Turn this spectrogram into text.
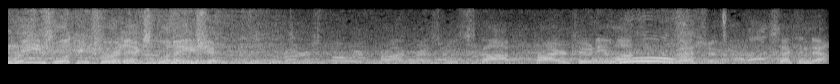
Reaves looking for an explanation. The runner's forward progress was stopped prior to any loss of possession. Second down.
